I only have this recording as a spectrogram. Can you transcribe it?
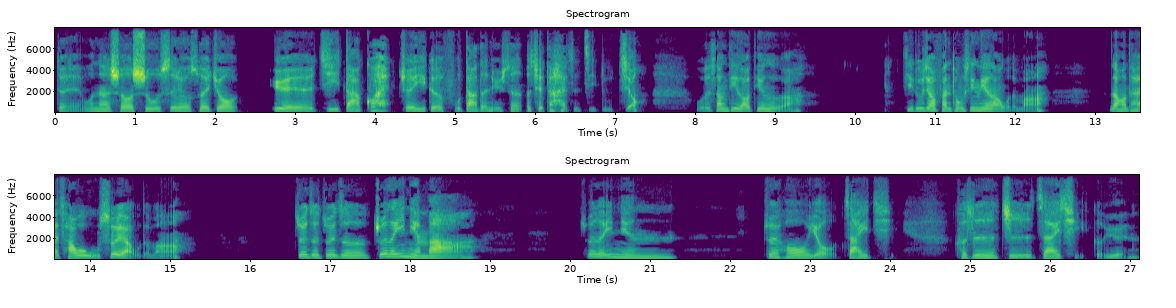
对我那时候十五、十六岁就越级打怪追一个福大的女生，而且她还是基督教。我的上帝老天鹅啊！基督教反同性恋啊！我的妈！然后她还差我五岁啊！我的妈！追着追着，追了一年吧，追了一年，最后有在一起，可是只在一起一个月，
